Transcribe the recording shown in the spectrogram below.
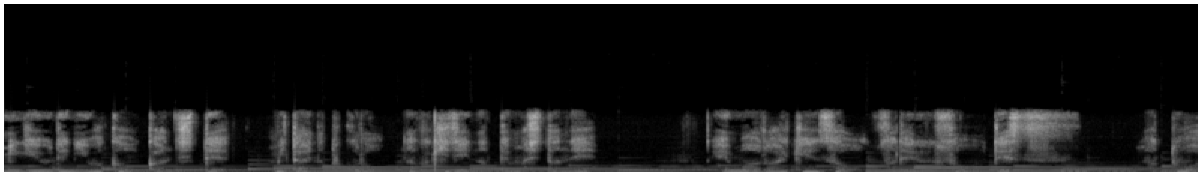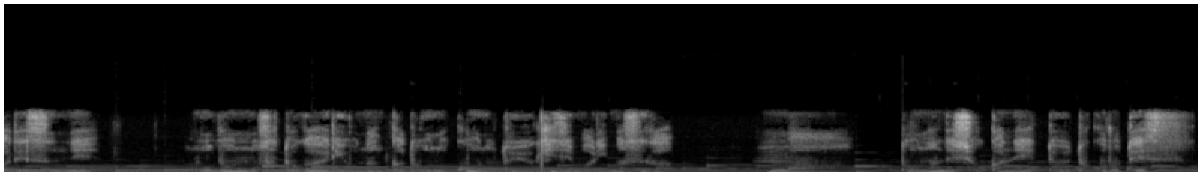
右腕に違和感を感じてみたいなところ、なんか記事になってましたね。MRI 検査をされるそうです。あとはですね、お盆の里帰りをなんかどうのこうのという記事もありますが、まあ、どうなんでしょうかねというころです。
